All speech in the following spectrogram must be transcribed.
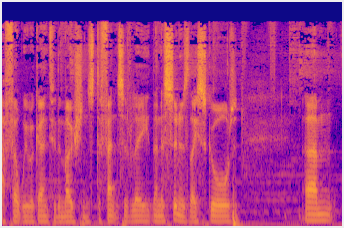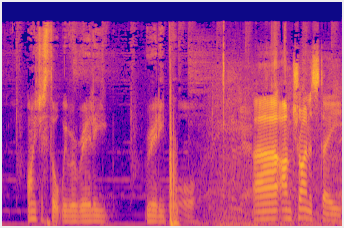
I felt we were going through the motions defensively. Then, as soon as they scored, um, I just thought we were really, really poor. Uh, I'm trying to stay.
